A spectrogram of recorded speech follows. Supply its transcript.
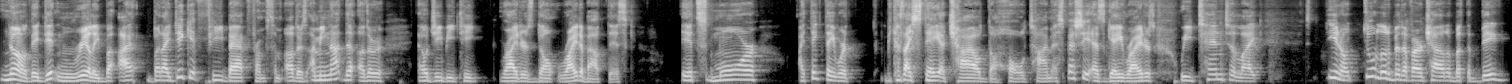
No, they didn't really. But I but I did get feedback from some others. I mean, not the other LGBT writers don't write about this. It's more. I think they were because I stay a child the whole time, especially as gay writers, we tend to like, you know, do a little bit of our childhood, but the big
